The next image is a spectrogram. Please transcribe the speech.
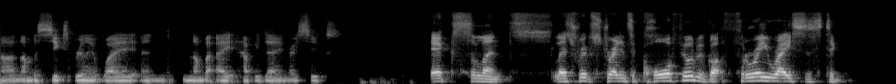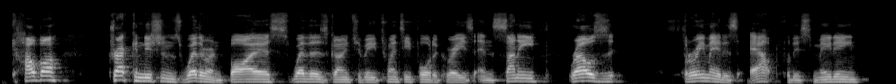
Uh, number six, Brilliant Way, and number eight, Happy Day in race six. Excellent. Let's rip straight into Caulfield. We've got three races to cover. Track conditions, weather and bias. Weather is going to be 24 degrees and sunny. Rails three meters out for this meeting.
